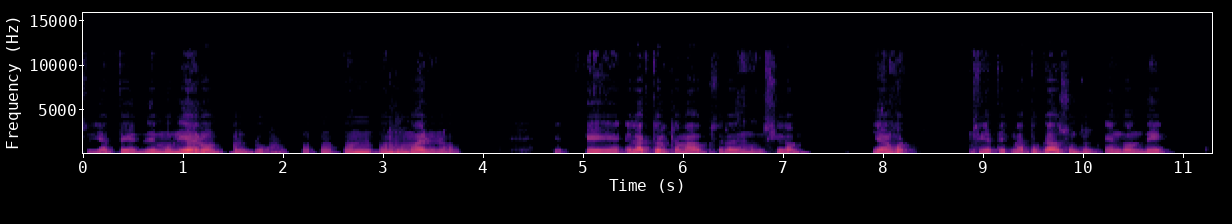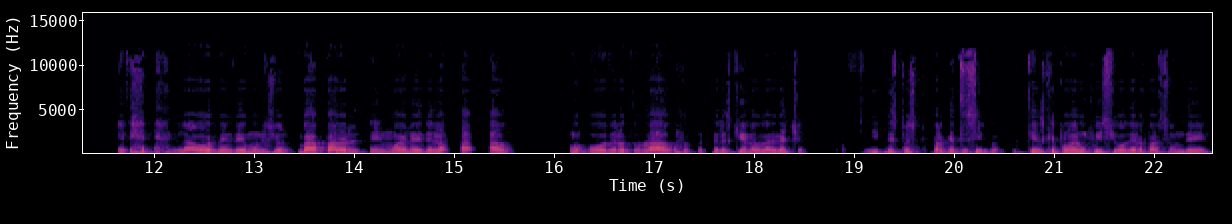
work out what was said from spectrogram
Si ya te demolieron, por ejemplo, un, inmueble, ¿no? Que, el acto reclamado pues, es la demolición. Y a lo mejor, fíjate, me ha tocado asuntos en donde la orden de demolición va para el inmueble del lado o, del otro lado, de la izquierda o de la derecha. Y después, ¿para qué te sirva? Tienes que promover un juicio de reparación de,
